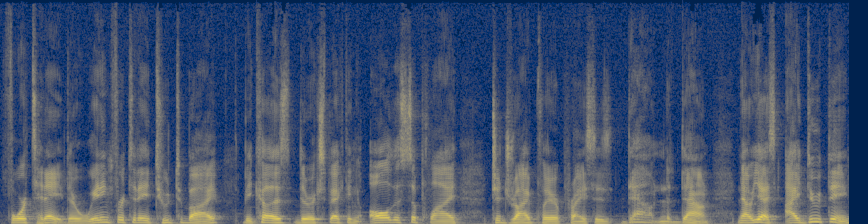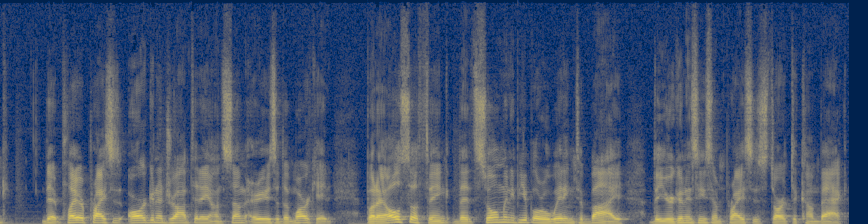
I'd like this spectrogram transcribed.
for today. They're waiting for today to, to buy because they're expecting all the supply to drive player prices down. down. Now, yes, I do think that player prices are going to drop today on some areas of the market, but I also think that so many people are waiting to buy that you're going to see some prices start to come back.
